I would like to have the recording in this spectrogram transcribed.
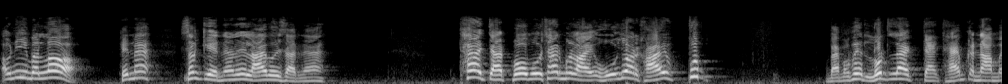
เอานี่มาล่อ เห็นไหมสังเกตนะหลายบริษัทนะ ถ้าจัดโปรโมชั่นเมื่อไหร่โอ้โหยอดขายปุ๊บแบบประเภทลดแลกแจกแถมกระนำไป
